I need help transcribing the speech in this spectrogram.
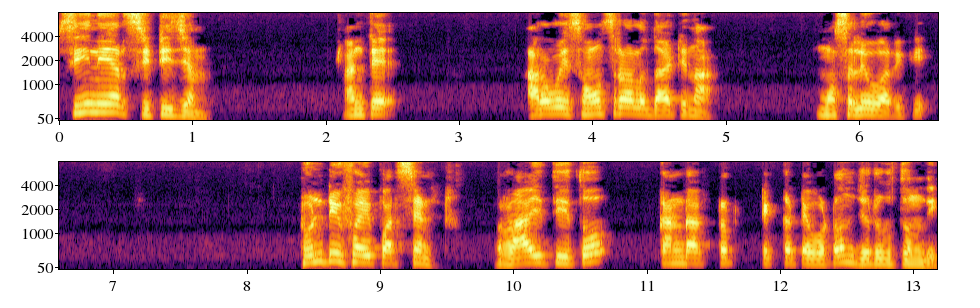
సీనియర్ సిటిజన్ అంటే అరవై సంవత్సరాలు దాటిన ముసలి వారికి ట్వంటీ ఫైవ్ పర్సెంట్ రాయితీతో కండక్టర్ టిక్కెట్ ఇవ్వటం జరుగుతుంది.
